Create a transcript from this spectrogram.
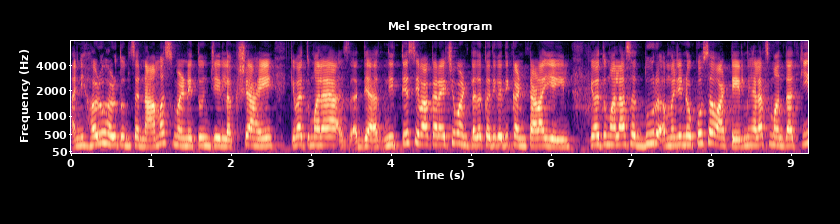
आणि हळूहळू तुमचं नामस्मरणेतून जे लक्ष आहे किंवा तुम्हाला नित्यसेवा करायची म्हटलं तर कधी कधी कंटाळा येईल किंवा तुम्हाला असं दूर म्हणजे नकोसं वाटेल. मी ह्यालाच म्हणतात की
